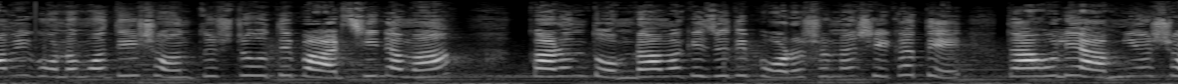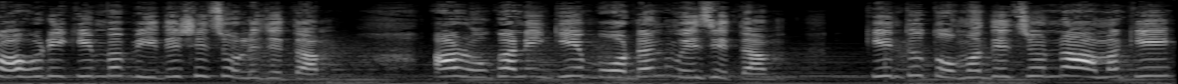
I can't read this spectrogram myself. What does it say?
আমি কোনো মতেই সন্তুষ্ট হতে পারছি না, মা। কারণ তোমরা আমাকে যদি পড়াশোনা শেখাতে, তাহলে আমিও শহরে কিংবা বিদেশে চলে যেতাম আর ওখানে গিয়ে মডার্ন হয়ে যেতাম। কিন্তু তোমাদের জন্য আমাকে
